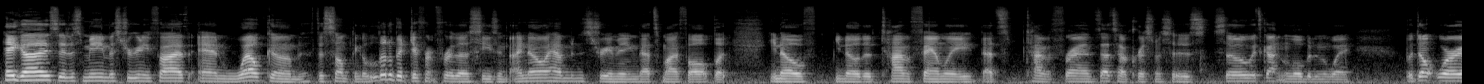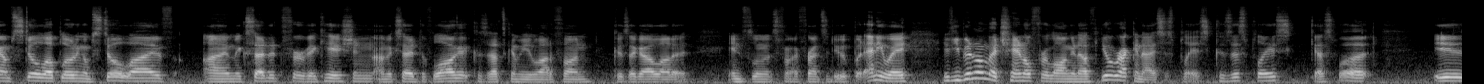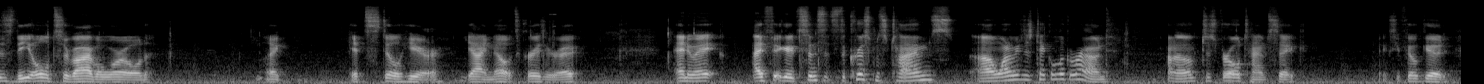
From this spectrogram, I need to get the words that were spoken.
Hey guys, it is me, Mr. Greenie5, and welcome to something a little bit different for the season. I know I haven't been streaming, that's my fault, but you know, you know, the time of family, that's time of friends, that's how Christmas is, so it's gotten a little bit in the way. But don't worry, I'm still uploading, I'm still alive, I'm excited for vacation, I'm excited to vlog it, because that's going to be a lot of fun, because I got a lot of influence from my friends to do it. But anyway, if you've been on my channel for long enough, you'll recognize this place, because this place, guess what? Is the old survival world. Like, it's still here. Yeah, I know, it's crazy, right? Anyway, I figured since it's the Christmas times, uh, why don't we just take a look around? I don't know, just for old time's sake. Makes you feel good.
